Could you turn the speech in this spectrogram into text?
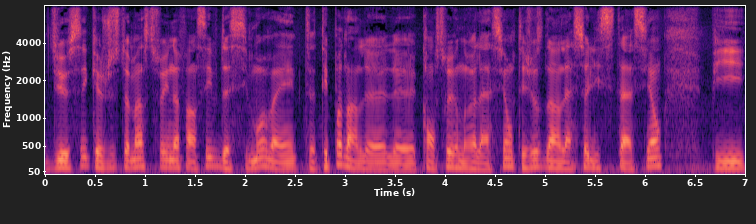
Dieu sait que justement, si tu fais une offensive de six mois, ben, t'es pas dans le, construire une relation, tu es juste dans la sollicitation. Puis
